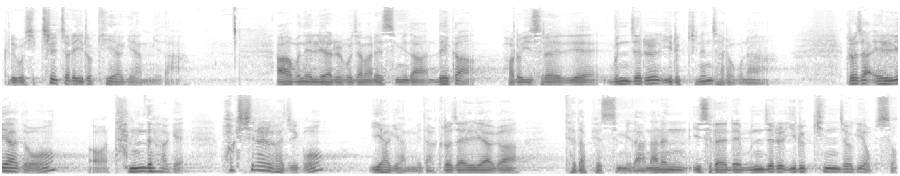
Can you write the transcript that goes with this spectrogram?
그리고 17절에 이렇게 이야기합니다. 아합은 엘리야를 보자 말했습니다. 내가 바로 이스라엘의 문제를 일으키는 자로구나. 그러자 엘리야도 어, 담대하게 확신을 가지고 이야기합니다. 그러자 엘리야가 대답했습니다. 나는 이스라엘의 문제를 일으킨 적이 없어.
